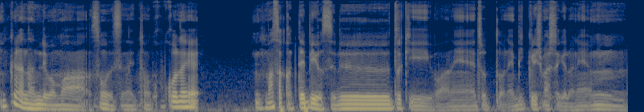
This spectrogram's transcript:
いくらなんでもまあ、そうですね、ここで、まさかデビューする時はね、ちょっとね、びっくりしましたけどね、うん。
